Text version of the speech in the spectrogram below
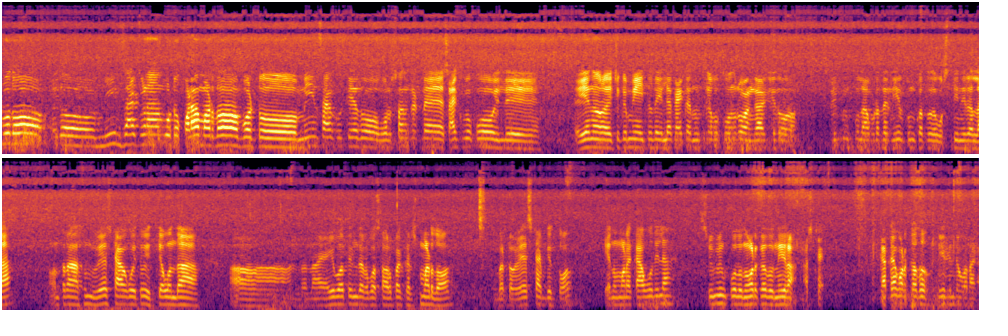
ಅನ್ಕೋಬೋದು ಇದು ಮೀನ್ ಸಾಕೋಣ ಅಂದ್ಬಿಟ್ಟು ಕೊಡ ಮಾಡ್ದು ಬಟ್ ಮೀನ್ ಸಾಕೋಕೆ ಅದು ವರ್ಷಾನ್ಗಟ್ಲೆ ಸಾಕ್ಬೇಕು. ಇಲ್ಲಿ ಏನೋ ಹೆಚ್ಚು ಕಮ್ಮಿ ಆಯ್ತದೆ, ಇಲ್ಲ ಕಾಯ್ಕೊಂಡು ನಿಂತ್ಕೋಬೇಕು ಅಂದ್ರು ಹಂಗಾಗಿ ಇದು ಸ್ವಿಮ್ಮಿಂಗ್ ಪೂಲ್ ಆಗ್ಬಿಡುತ್ತೆ, ನೀರು ತುಂಬ್ಕೊತದೆ, ವಸ್ತಿ ನೀರಲ್ಲ. ಒಂಥರ ಸುಮ್ಮನೆ ವೇಸ್ಟ್ ಆಗೋಯ್ತು. ಇದಕ್ಕೆ ಒಂದು ಒಂದು ನಾ ಐವತ್ತರಿಂದ ಅರವತ್ತು ಸಾವಿರ ರೂಪಾಯಿ ಖರ್ಚು ಮಾಡ್ದು. ಬಟ್ ವೇಸ್ಟ್ ಆಗಿತ್ತು ಏನು ಮಾಡೋಕ್ಕಾಗೋದಿಲ್ಲ ಸ್ವಿಮ್ಮಿಂಗ್ ಪೂಲ್ ನೋಡ್ಕೋದು ನೀರ ಅಷ್ಟೇ. ಗದ್ದೆ ಹೊಡ್ಕೋದು ನೀರಿಂದ ಹೋದಾಗ.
